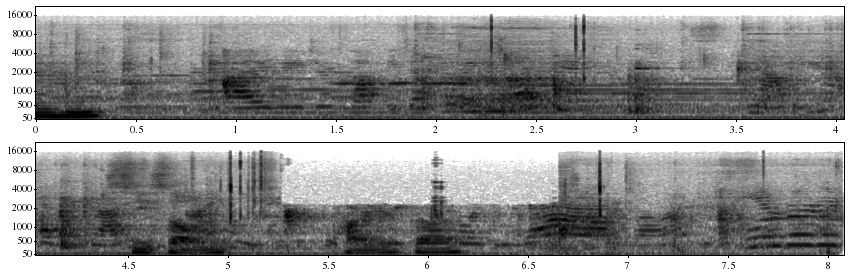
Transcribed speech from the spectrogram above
Mm-hmm. I made your coffee just the way you like it. Now you have got Sea salt and tartar sauce. more than that. Hamburgers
